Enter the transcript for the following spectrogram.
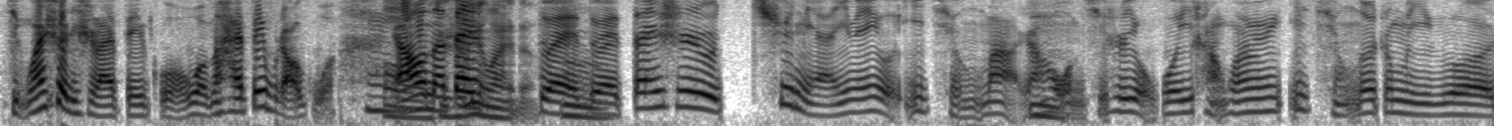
景观设计师来背锅，我们还背不着锅。嗯。然后呢但另外的，嗯，对对，但是去年因为有疫情嘛，然后嗯。我们其实有过一场关于疫情的这么一个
